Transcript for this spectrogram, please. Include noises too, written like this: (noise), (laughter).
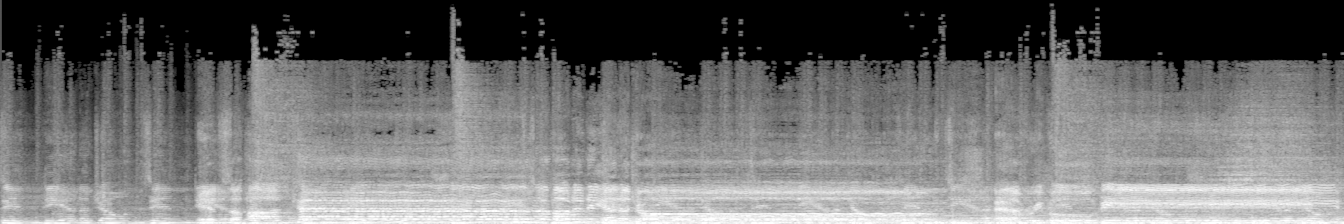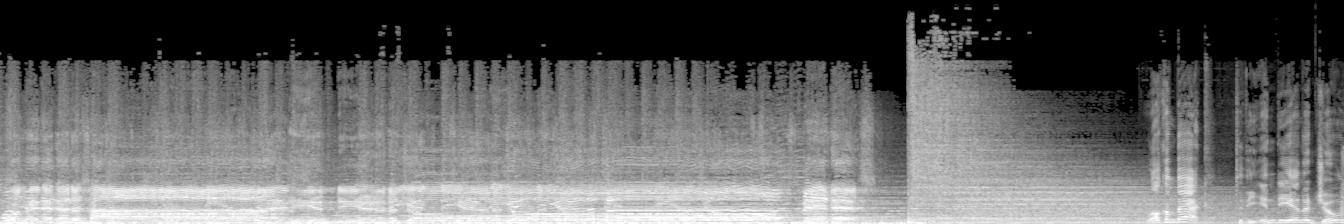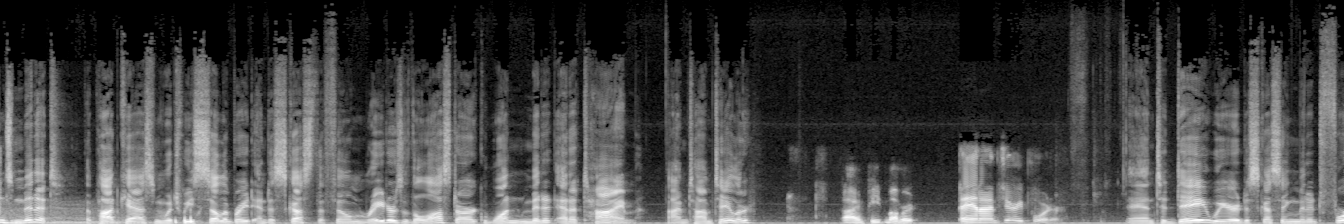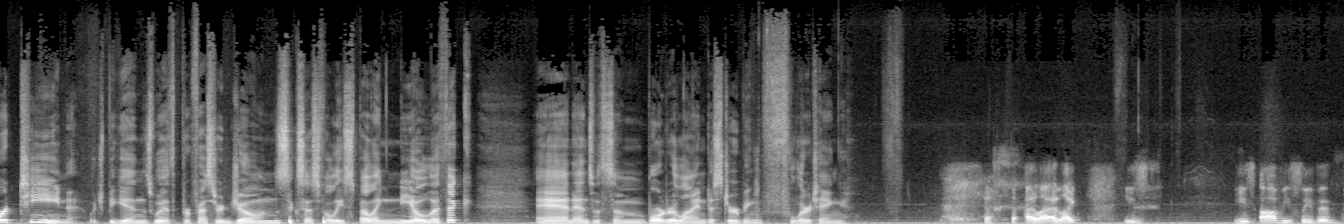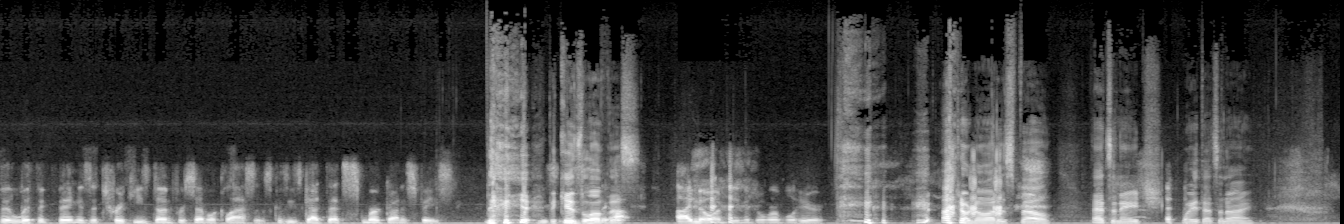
Jones, Indiana Jones, Indiana It's a podcast about Indiana Jones. Every movie, one minute at a time. Indiana Jones, Indiana Jones, minutes. Welcome back to the Indiana Jones Minute, the podcast in which we celebrate and discuss the film Raiders of the Lost Ark one minute at a time. I'm Tom Taylor, I'm Pete Mummert. And I'm Jerry Porter. and today we are discussing minute 14, which begins with Professor Jones successfully spelling Neolithic and ends with some borderline disturbing flirting. (laughs) I, li- I like he's he's obviously the the lithic thing is a trick he's done for several classes because he's got that smirk on his face. (laughs) the kids love like, this. I know I'm being adorable here. (laughs) I don't know how to spell. That's an H. Wait, that's an I.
